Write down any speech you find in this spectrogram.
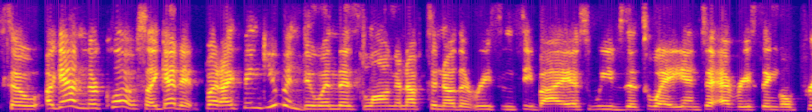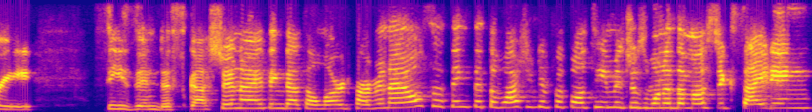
So again, they're close. I get it, but I think you've been doing this long enough to know that recency bias weaves its way into every single pre-season discussion. I think that's a large part of it. And I also think that the Washington football team is just one of the most exciting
